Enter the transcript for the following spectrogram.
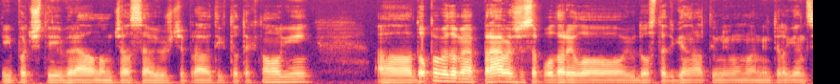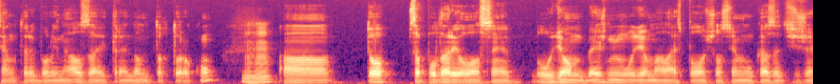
výpočty v reálnom čase a využitie práve týchto technológií. Do povedomia práve, že sa podarilo ju dostať generatívnym umelým inteligenciám, ktoré boli naozaj trendom tohto roku. Uh-huh. A to sa podarilo vlastne ľuďom, bežným ľuďom, ale aj spoločnosťam ukázať, že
